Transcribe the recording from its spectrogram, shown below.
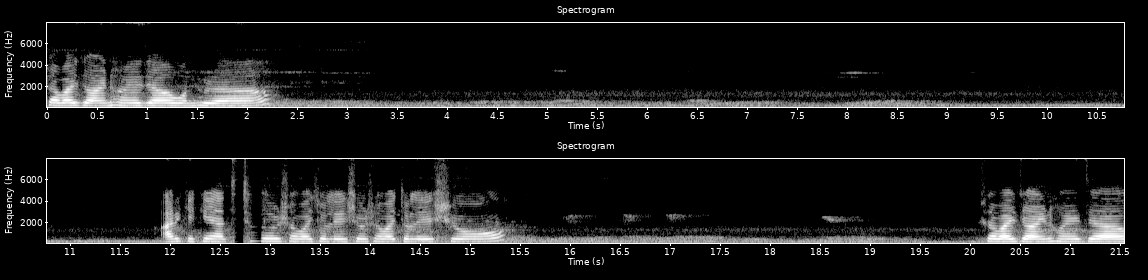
সবাই জয়েন হয়ে যাও বন্ধুরা। আর কে কে আছো? সবাই চলে এসো, সবাই চলে এসো। সবাই জয়েন হয়ে যাও।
